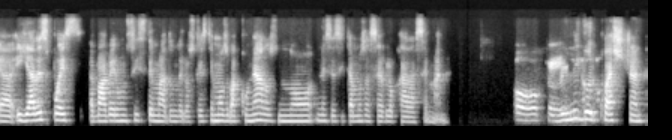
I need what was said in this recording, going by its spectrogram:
Ah, y ya después va a haber un sistema donde los que estemos vacunados no necesitamos hacerlo cada semana. Oh, ok. Really good question.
